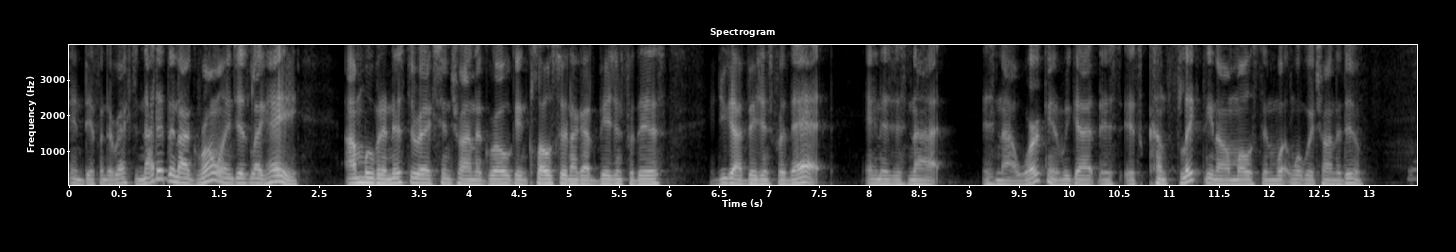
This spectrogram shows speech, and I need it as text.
in different directions. Not that they're not growing, just like, hey, I'm moving in this direction, trying to grow, getting closer, and I got vision for this, and you got visions for that, and it's just not it's not working. We got this it's conflicting almost in what, what we're trying to do. Yeah.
